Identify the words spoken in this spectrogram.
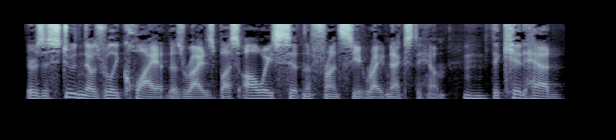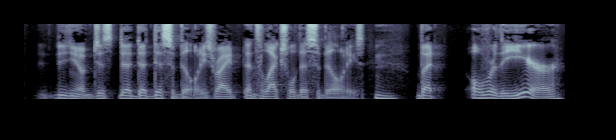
There was a student that was really quiet that was riding his bus, always sit in the front seat right next to him. Mm-hmm. The kid had you know just the, the disabilities, right, intellectual disabilities. Mm-hmm. But over the year,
